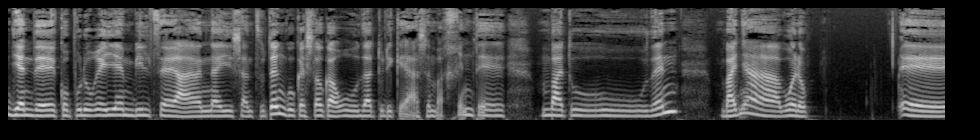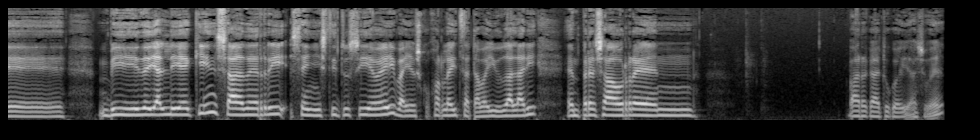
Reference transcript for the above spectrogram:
jende kopuru gehien biltzea nahi izan zuten, guk ez daukagu daturik ea zenbat jente batu den, baina, bueno, e, bi deialdiekin saderri zein instituzioei, bai eusko jarlaitza eta bai udalari, enpresa horren barkatuko didazu, eh?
